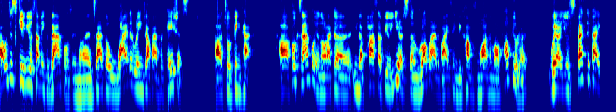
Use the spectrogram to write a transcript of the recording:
I will just give you some examples. You know, it has a wide range of applications uh, to fintech. Uh, for example, you know, like uh, in the past few years, the robot advising becomes more and more popular, where you specify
